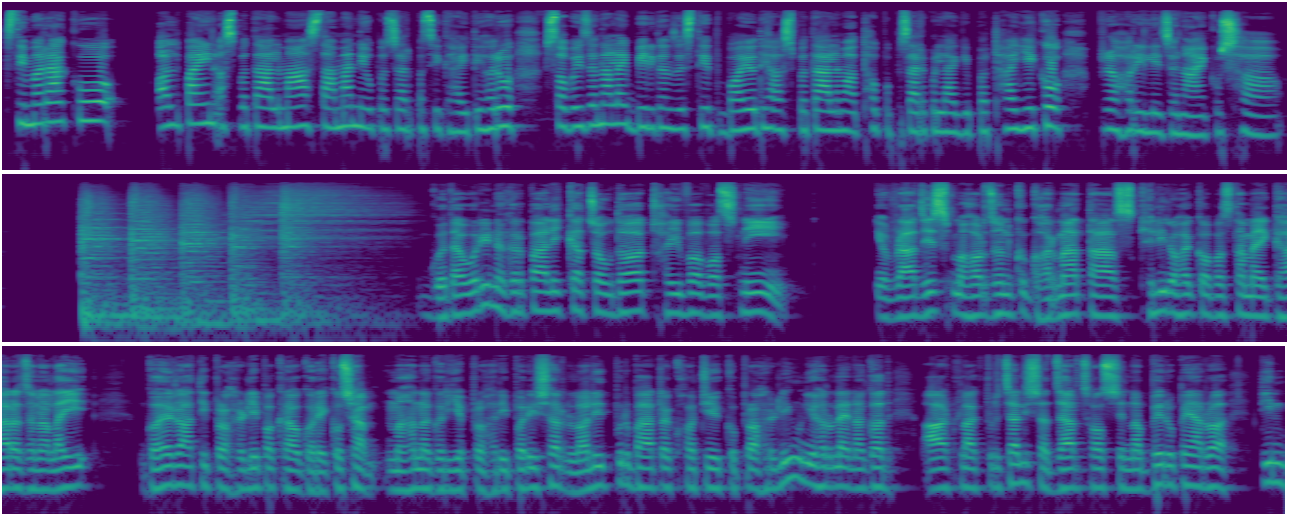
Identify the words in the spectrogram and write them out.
सिमराको अल्पाइन अस्पतालमा सामान्य उपचारपछि घाइतेहरू सबैजनालाई वीरगञ्ज स्थित वयोध्या अस्पतालमा थप उपचारको लागि पठाइएको प्रहरीले जनाएको छ। गोदावरी नगरपालिका चौध ठैव बस्ने राजेश महर्जनको घरमा तास खेलिरहेको अवस्थामा एघारजनालाई गैर राति प्रहरीले पक्राउ गरेको छ। महानगरीय प्रहरी परिसर ललितपुरबाट खटिएको प्रहरीले उनीहरूलाई नगद आठ लाख त्रिचालिस हजार छ सय नब्बे रुपियाँ र तिन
